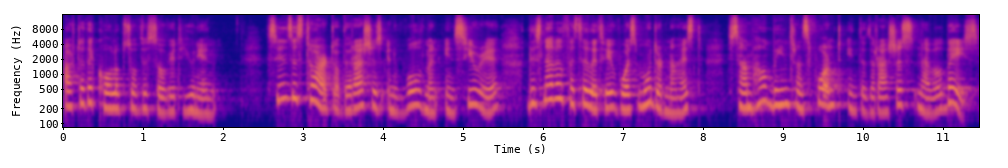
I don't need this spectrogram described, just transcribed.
after the collapse of the Soviet Union. Since the start of the Russia's involvement in Syria, this naval facility was modernized, somehow being transformed into the Russia's naval base.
